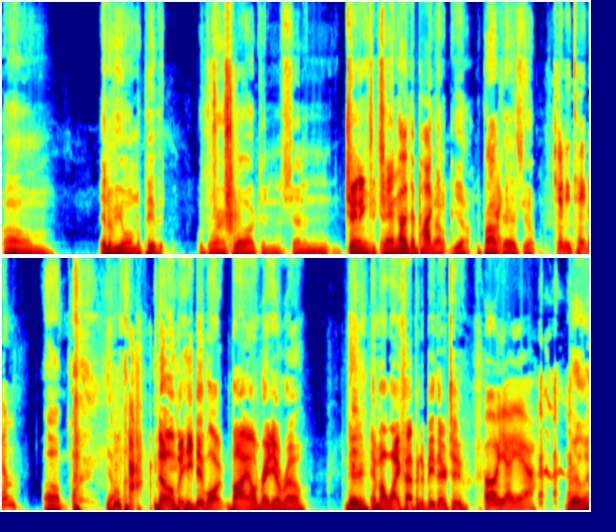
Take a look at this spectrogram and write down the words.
um interview on the pivot with Ryan Clark and Shannon Channing- Channing, Oh, the podcast. Yeah, the podcast. Podcast. Yep. Channing Tatum? Um, yeah. No, but he did walk by on Radio Row, Did he? and my wife happened to be there too. Oh, yeah, yeah. Really?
